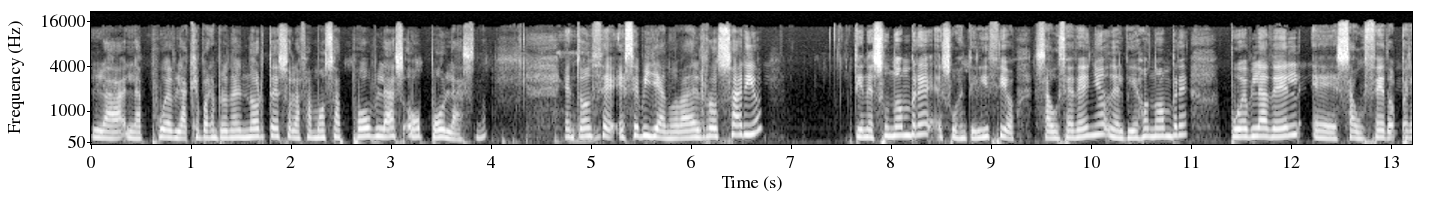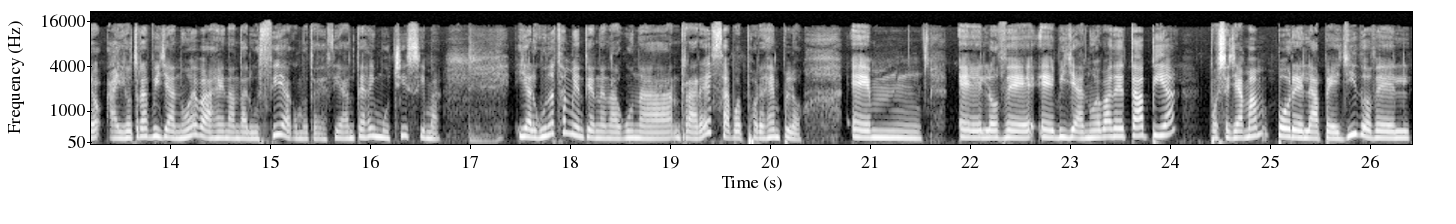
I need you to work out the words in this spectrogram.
las pueblas, que por ejemplo en el norte son las famosas poblas o polas. Entonces, ese Villanueva del Rosario tiene su nombre, su gentilicio saucedeño, del viejo nombre Puebla del eh, Saucedo. Pero hay otras villanuevas en Andalucía, como te decía antes, hay muchísimas y algunas también tienen alguna rareza. Pues, por ejemplo, em, eh, los de eh, Villanueva de Tapia, pues se llaman por el apellido del,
